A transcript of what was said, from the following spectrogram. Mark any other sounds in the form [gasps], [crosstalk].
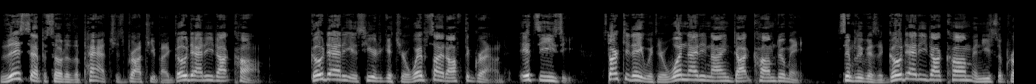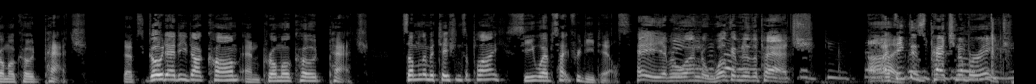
This episode of The Patch is brought to you by GoDaddy.com. GoDaddy is here to get your website off the ground. It's easy. Start today with your $199.com domain. Simply visit GoDaddy.com and use the promo code PATCH. That's GoDaddy.com and promo code PATCH. Some limitations apply. See website for details. Hey everyone, welcome to The Patch. I think this is patch number eight.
